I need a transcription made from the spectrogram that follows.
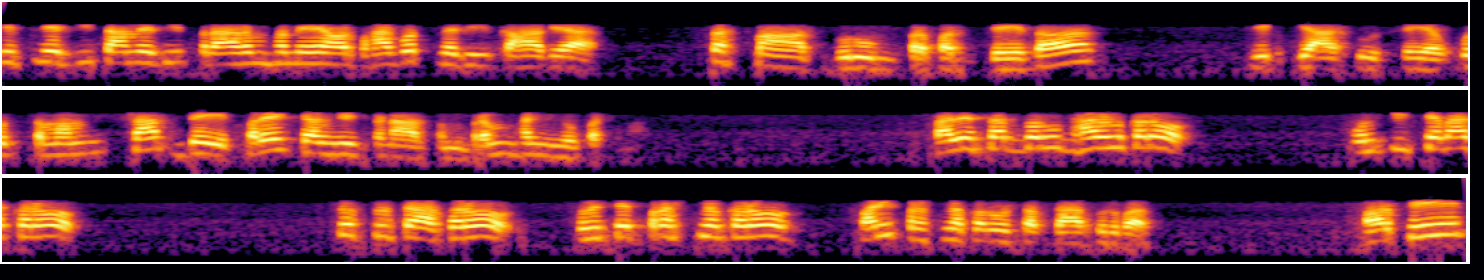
इसलिए गीता में भी, प्रारंभ में और भागवत में भी कहा गया, तस्मात गुरु प्रपदेत जिज्ञासु से उत्तम शब्दे परेशानार्थम ब्रह्मण्योपमा पहले सदगुरु धारण करो, उनकी सेवा करो, शुश्रूषा करो, उनसे प्रश्न करो, परिप्रश्न करो श्रद्धा पूर्वक और फिर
